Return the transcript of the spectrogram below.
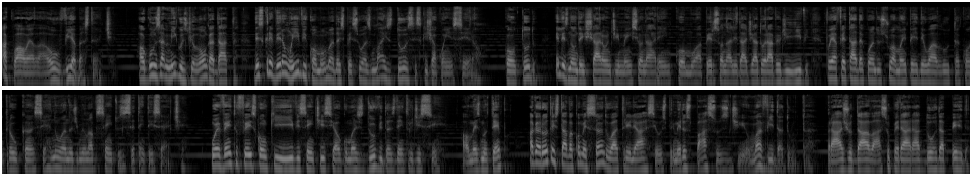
a qual ela ouvia bastante. Alguns amigos de longa data descreveram Eve como uma das pessoas mais doces que já conheceram. Contudo, eles não deixaram de mencionarem como a personalidade adorável de Eve foi afetada quando sua mãe perdeu a luta contra o câncer no ano de 1977. O evento fez com que Eve sentisse algumas dúvidas dentro de si. Ao mesmo tempo, a garota estava começando a trilhar seus primeiros passos de uma vida adulta. Para ajudá-la a superar a dor da perda,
